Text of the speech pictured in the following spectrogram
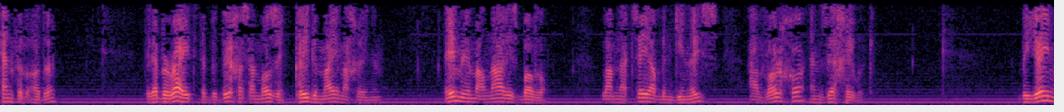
tenth of Adar, the Rebbe writes that Bebirchas Hamozin, Keidim Mayim Achreinim, Emrim al Naris Bovel, Lam Natseach Ben Gines, Avorcha and Zechelik. B'yom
